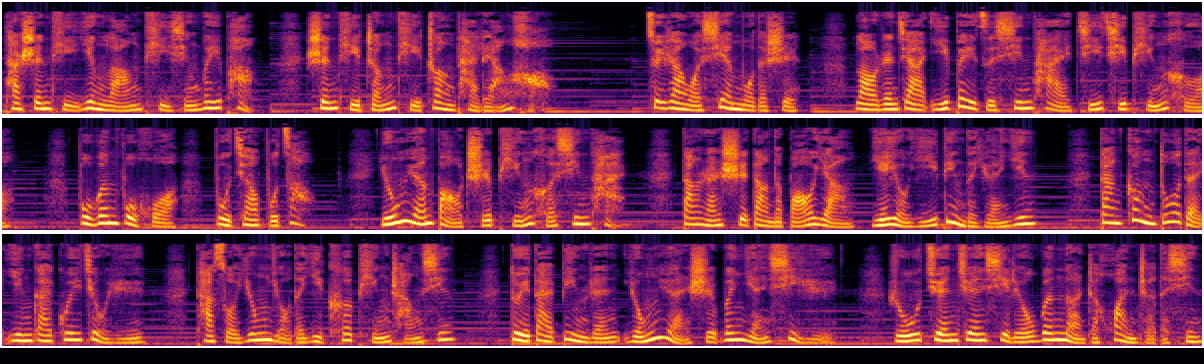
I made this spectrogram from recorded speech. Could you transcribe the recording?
他身体硬朗，体型微胖，身体整体状态良好。最让我羡慕的是，老人家一辈子心态极其平和，不温不火，不骄不躁。永远保持平和心态，当然适当的保养也有一定的原因，但更多的应该归咎于他所拥有的一颗平常心，对待病人永远是温言细语，如涓涓细流温暖着患者的心。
